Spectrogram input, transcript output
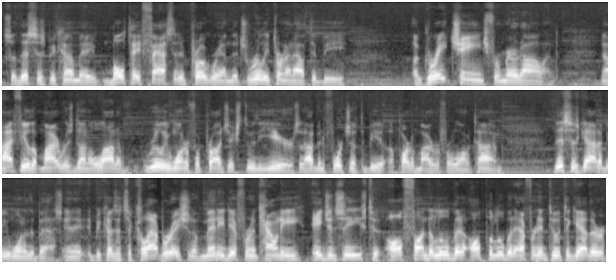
So this has become a multifaceted program that's really turning out to be a great change for Merritt Island. Now I feel that MIRA's done a lot of really wonderful projects through the years and I've been fortunate to be a part of Myra for a long time. This has got to be one of the best and it, because it's a collaboration of many different county agencies to all fund a little bit, all put a little bit of effort into it together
